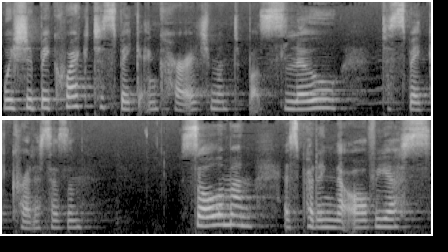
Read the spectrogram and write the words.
We should be quick to speak encouragement, but slow to speak criticism. Solomon is putting the obvious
